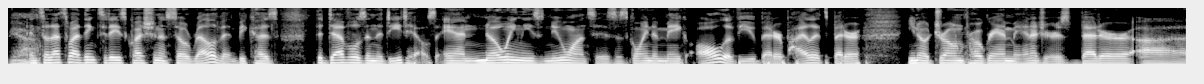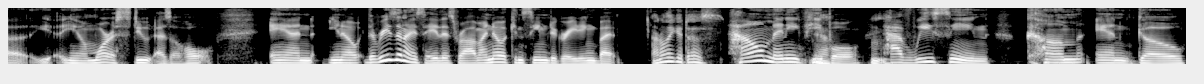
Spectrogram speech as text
Yeah. And so that's why I think today's question is so relevant because the devil's in the details and knowing these nuances is going to make all of you better pilots, better, you know, drone program managers, better, uh, you know, more astute as a whole. And, you know, the reason I say this, Rob, I know it can seem degrading, but I don't think it does. how many people have we seen come and go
